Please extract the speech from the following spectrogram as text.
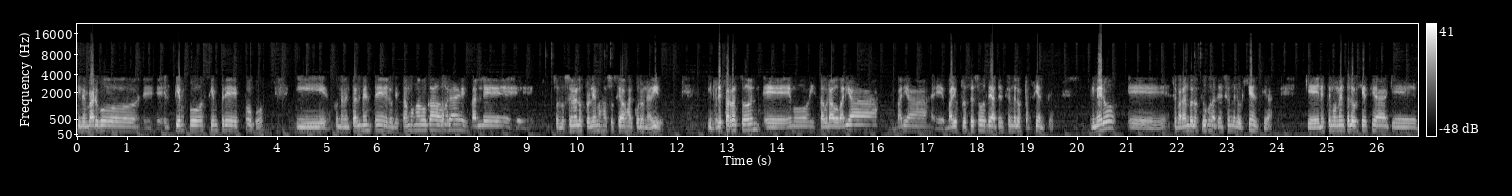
Sin embargo, eh, el tiempo siempre es poco y fundamentalmente lo que estamos abocados ahora es darle solución a los problemas asociados al coronavirus. Y por esa razón eh, hemos instaurado varias, varias, eh, varios procesos de atención de los pacientes. Primero, eh, separando los flujos de atención de la urgencia, que en este momento la urgencia que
